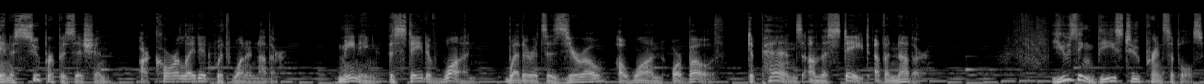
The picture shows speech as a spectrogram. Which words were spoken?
in a superposition are correlated with one another, meaning the state of one, whether it's a 0, a 1, or both, depends on the state of another. Using these two principles,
